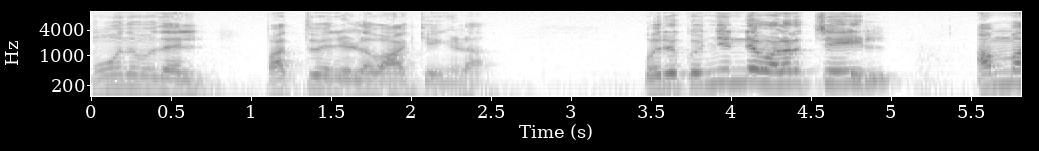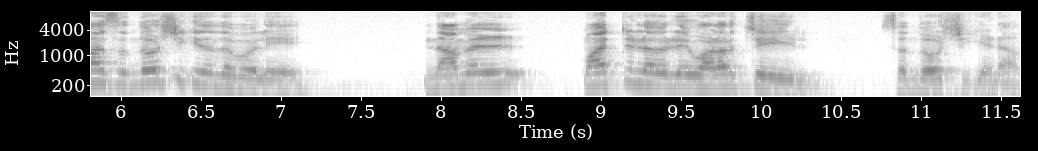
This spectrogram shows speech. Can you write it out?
മൂന്ന് മുതൽ പത്ത് വരെയുള്ള വാക്യങ്ങൾ ഒരു കുഞ്ഞിന്റെ വളർച്ചയിൽ അമ്മ സന്തോഷിക്കുന്നത് പോലെ നമ്മൾ മറ്റുള്ളവരുടെ വളർച്ചയിൽ സന്തോഷിക്കണം.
